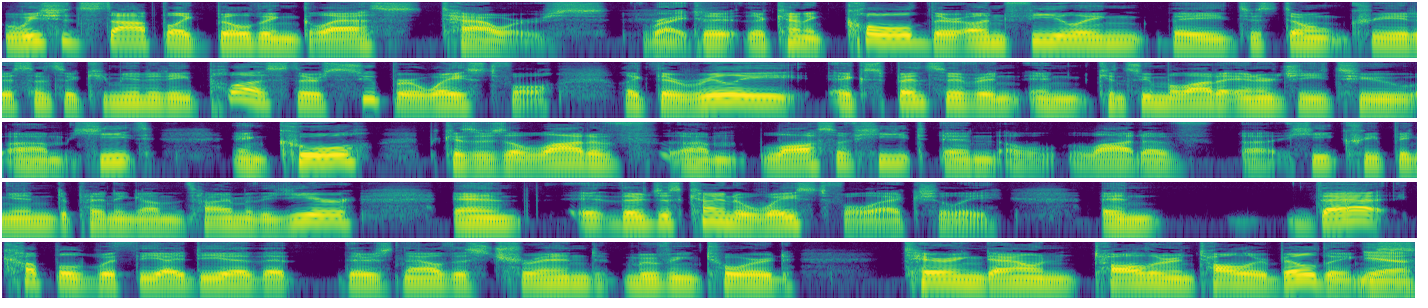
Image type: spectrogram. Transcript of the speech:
we should stop like building glass towers. Right. They're, they're kind of cold, they're unfeeling, they just don't create a sense of community. Plus, they're super wasteful. Like they're really expensive and, and consume a lot of energy to um, heat and cool because there's a lot of um, loss of heat and a lot of uh, heat creeping in depending on the time of the year. And it, they're just kind of wasteful, actually. And that coupled with the idea that there's now this trend moving toward tearing down taller and taller buildings. Yeah.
